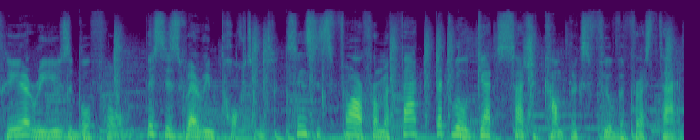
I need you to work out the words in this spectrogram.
clear reusable form. This is very important, since it's far from a fact that we'll get such a complex fill the first time.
